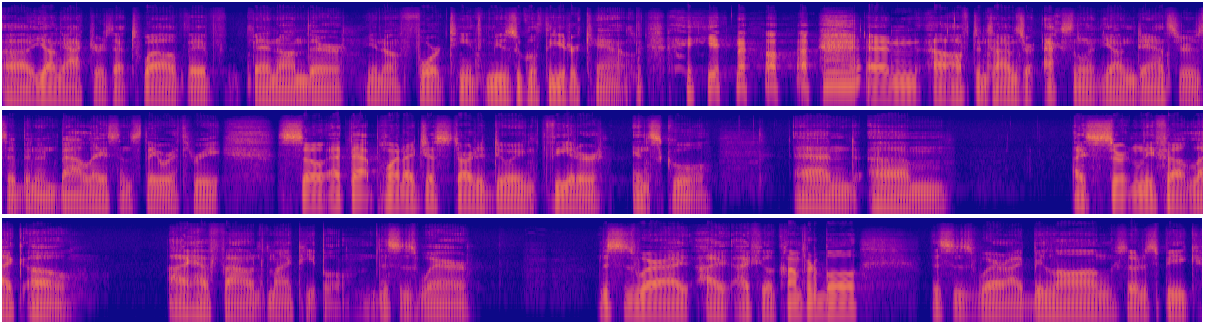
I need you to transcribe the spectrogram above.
uh, young actors at 12 they've been on their you know 14th musical theater camp you know and uh, oftentimes they're excellent young dancers they've been in ballet since they were three so at that point i just started doing theater in school and um, I certainly felt like, oh, I have found my people. This is where this is where I, I, I, feel comfortable. This is where I belong, so to speak.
